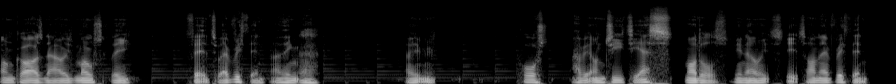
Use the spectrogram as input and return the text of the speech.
on cars now is mostly fitted to everything. I think Yeah. I think Porsche have it on GTS models. You know, it's it's on everything.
